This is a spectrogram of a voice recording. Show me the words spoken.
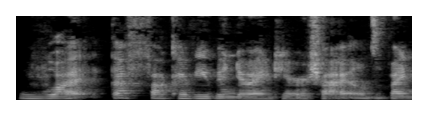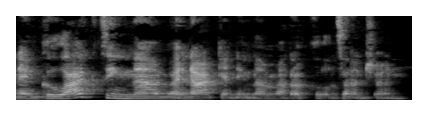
what the fuck have you been doing to your child by neglecting them, by not getting them medical attention?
